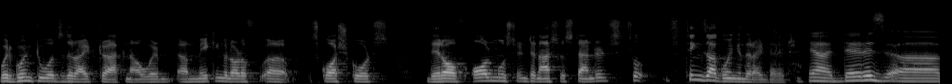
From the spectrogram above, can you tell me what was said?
we're going towards the right track now. We're uh, making a lot of uh, squash courts. They're of almost international standards. So things are going in the right direction. Yeah, there is, uh,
